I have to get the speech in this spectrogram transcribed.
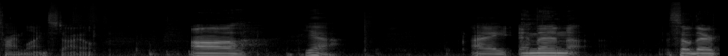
timeline style. Uh yeah. I and then so they're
